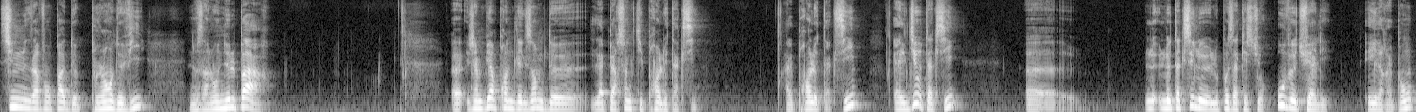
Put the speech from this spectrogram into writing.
si nous n'avons pas de plan de vie, nous allons nulle part. Euh, j'aime bien prendre l'exemple de la personne qui prend le taxi. Elle prend le taxi, elle dit au taxi, euh, le, taxi le, pose la question, où veux-tu aller? Et il répond,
